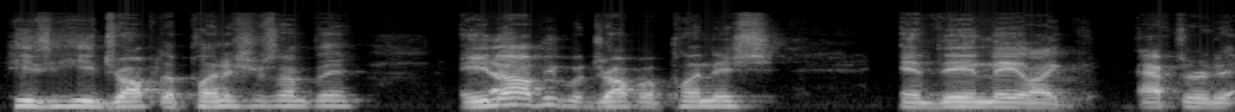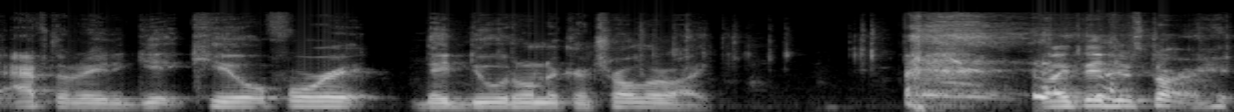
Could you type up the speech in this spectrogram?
he he dropped a punish or something, and you yeah. know how people drop a punish, and then they like after the, after they get killed for it, they do it on the controller like like they just start hit,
